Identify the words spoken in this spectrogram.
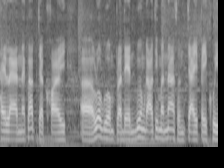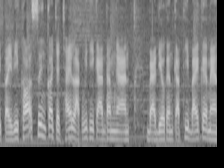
Thailand นะครับ จะคอยออรวบรวมประเด็นเรื่องราวที่มันน่าสนใจไปคุยไปวิเคราะห์ ซึ่งก็จะใช้หลักวิธีการทำงานแบบเดียวกันกับที่ Biker Man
